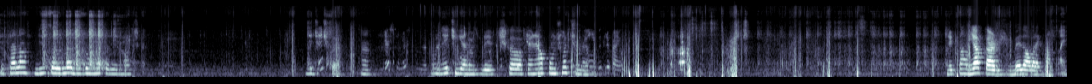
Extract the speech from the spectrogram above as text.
Yeter lan. Bizi sarırlar. Biz de onları sarıyorum azıcık. Gıcık çıkar. Ha. Oğlum ne için geldiniz buraya? Çıkar. Fena konuşmak için mi? Reklam yap kardeşim. Bedava reklam time.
